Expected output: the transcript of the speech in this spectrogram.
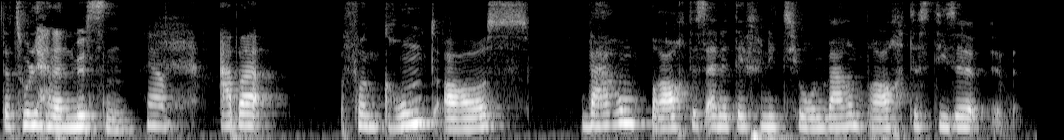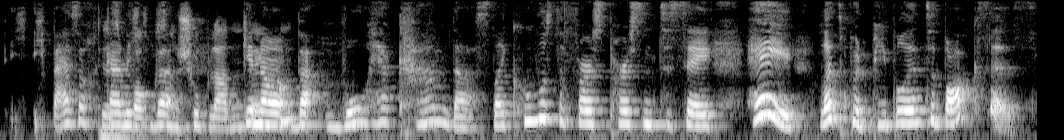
dazu lernen müssen. Ja. Aber von Grund aus, warum braucht es eine Definition? Warum braucht es diese. Ich, weiß auch gar Dieses nicht. Wa- Schubladen. Genau, wa woher kam das? Like, who was the first person to say, hey, let's put people into boxes?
